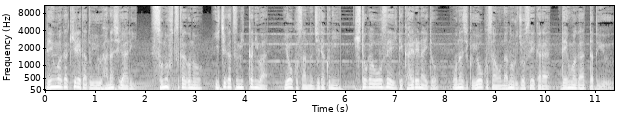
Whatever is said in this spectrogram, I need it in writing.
電話が切れたという話がありその2日後の1月3日には陽子さんの自宅に人が大勢いて帰れないと同じく陽子さんを名乗る女性から電話があったという。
